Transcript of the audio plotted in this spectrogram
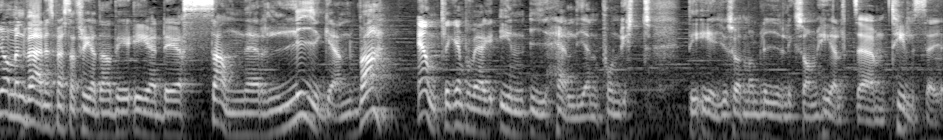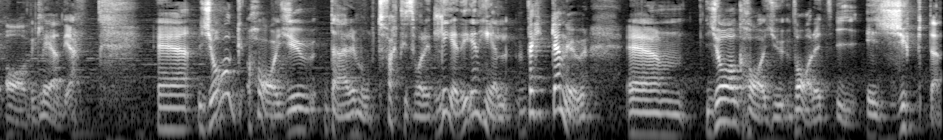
Ja men världens bästa fredag, det är det sannerligen. Va? Äntligen på väg in i helgen på nytt. Det är ju så att man blir liksom helt eh, till sig av glädje. Eh, jag har ju däremot faktiskt varit ledig en hel vecka nu. Eh, jag har ju varit i Egypten.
